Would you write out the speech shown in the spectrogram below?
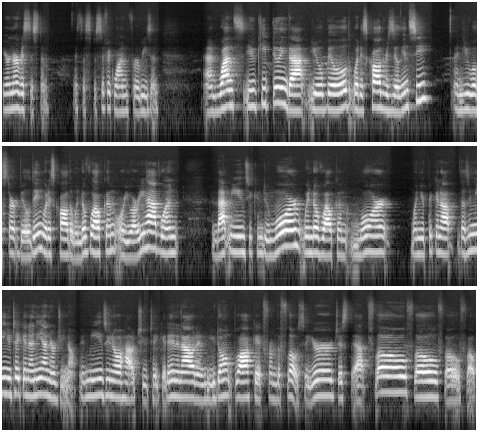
your nervous system. It's a specific one for a reason. And once you keep doing that, you'll build what is called resiliency, and you will start building what is called a window of welcome, or you already have one. And that means you can do more window of welcome, more when you're picking up. Doesn't mean you're taking any energy no. It means you know how to take it in and out and you don't block it from the flow. So you're just at flow flow flow flow.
